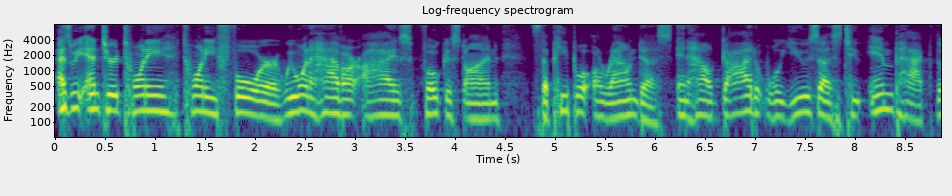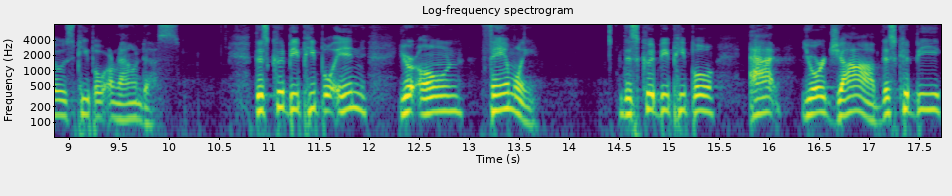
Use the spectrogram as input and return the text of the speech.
As we enter 2024, we want to have our eyes focused on it's the people around us and how God will use us to impact those people around us. This could be people in your own family. This could be people at your job. This could be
